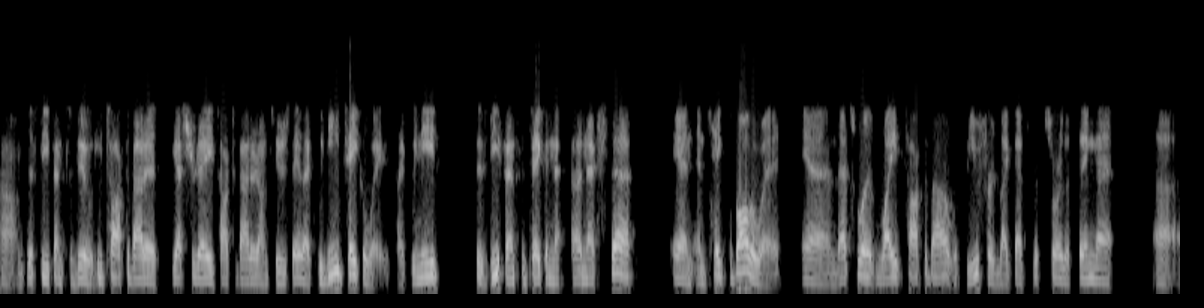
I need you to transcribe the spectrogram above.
um, this defense to do. He talked about it yesterday. He talked about it on Tuesday. Like we need takeaways. Like we need this defense to take a, ne- a next step and and take the ball away. And that's what White talked about with Buford. Like that's the, sort of the thing that uh,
